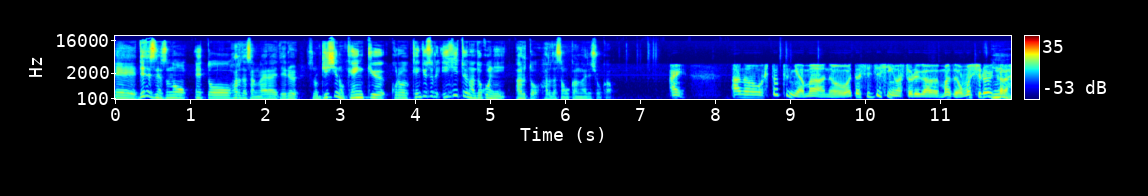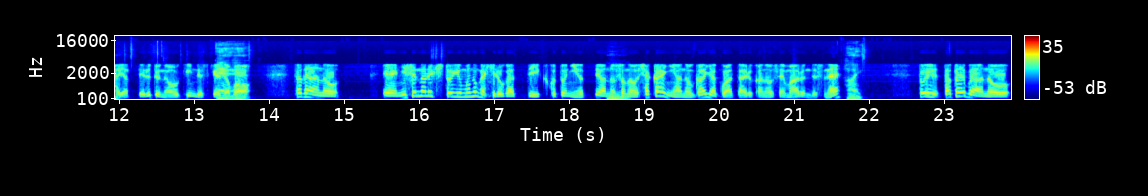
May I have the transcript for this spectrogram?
えーでですねその、えっと原田さんがやられているその義士の研究これを研究する意義というのはどこにあると原田さんお考えでしょうか？はい。あの一つには、まあ、あの私自身はそれがまず面白いからやっているというのは大きいんですけれども、ええただあの、えー偽の歴史というものが広がっていくことによってあの、うんその社会にあの害悪を与える可能性もあるんですね。はい。という例えばあの、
